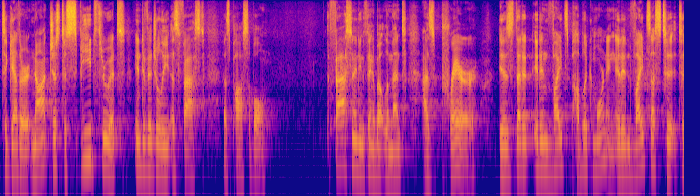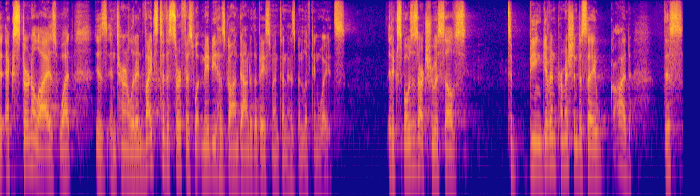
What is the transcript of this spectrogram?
together, not just to speed through it individually as fast as possible. The fascinating thing about lament as prayer is that it, it invites public mourning. It invites us to, to externalize what is internal. It invites to the surface what maybe has gone down to the basement and has been lifting weights. It exposes our truest selves to being given permission to say, God, this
